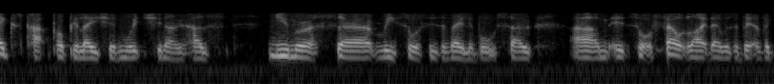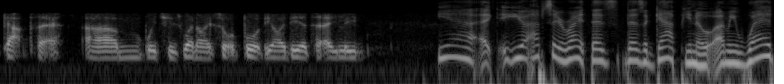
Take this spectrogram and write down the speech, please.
expat population, which you know has numerous uh, resources available. So um, it sort of felt like there was a bit of a gap there, um, which is when I sort of brought the idea to Aileen. Yeah, uh, you're absolutely right. There's there's a gap. You know, I mean, where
